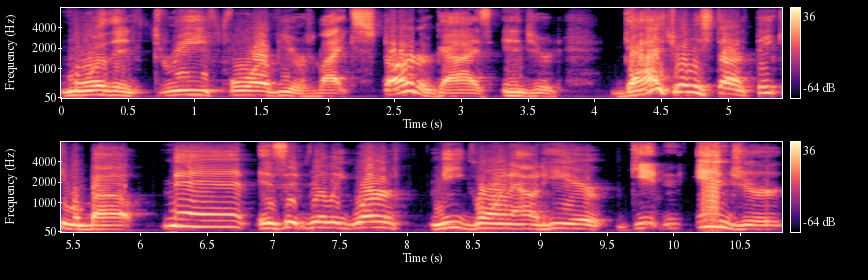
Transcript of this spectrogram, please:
more than three, four of your like starter guys injured, guys really start thinking about, man, is it really worth me going out here getting injured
